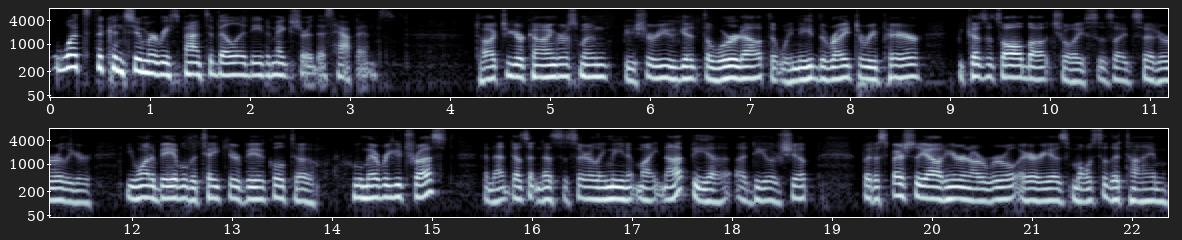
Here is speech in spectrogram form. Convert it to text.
what's the consumer responsibility to make sure this happens? Talk to your congressman. Be sure you get the word out that we need the right to repair because it's all about choice, as I'd said earlier. You want to be able to take your vehicle to whomever you trust, and that doesn't necessarily mean it might not be a, a dealership, but especially out here in our rural areas, most of the time,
